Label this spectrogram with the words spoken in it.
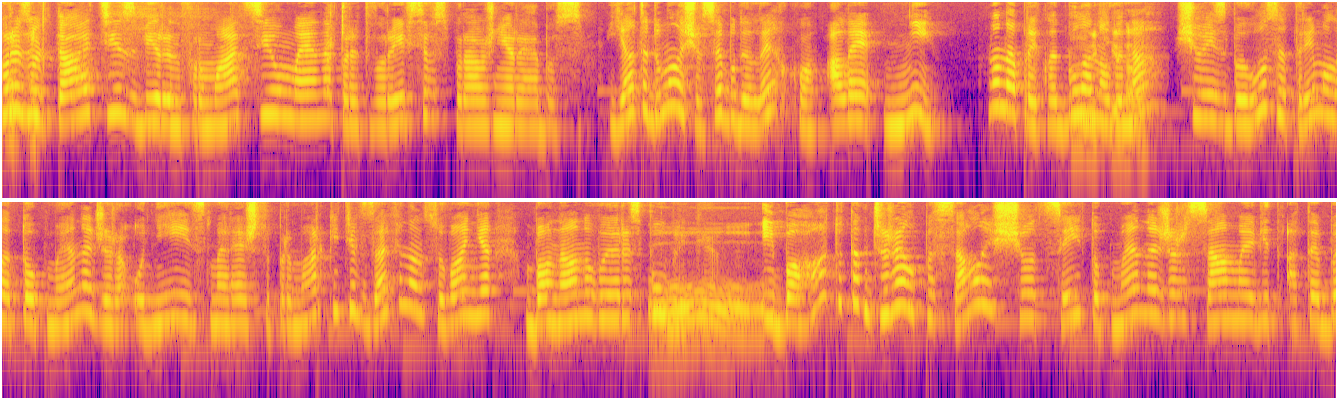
В результаті збір інформації у мене перетворився в справжній ребус. Я то думала, що все буде легко, але ні. Ну, наприклад, була Ніфіга. новина, що СБУ затримала топ-менеджера однієї з мереж супермаркетів за фінансування бананової республіки. О. І багато так джерел писали, що цей топ-менеджер саме від АТБ.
